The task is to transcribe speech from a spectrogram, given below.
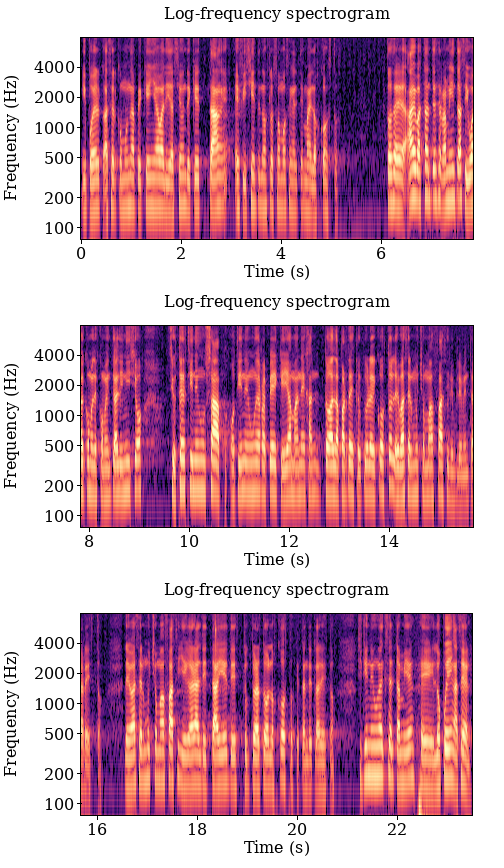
y poder hacer como una pequeña validación de qué tan eficientes nosotros somos en el tema de los costos. Entonces, hay bastantes herramientas, igual como les comenté al inicio, si ustedes tienen un SAP o tienen un RP que ya manejan toda la parte de estructura de costos, les va a ser mucho más fácil implementar esto le va a ser mucho más fácil llegar al detalle de estructurar todos los costos que están detrás de esto. Si tienen un Excel también, eh, lo pueden hacer.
